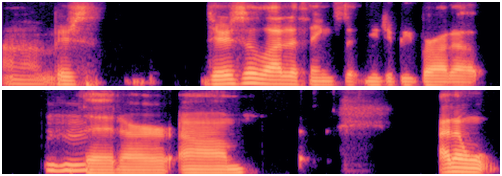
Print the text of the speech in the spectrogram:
Um, there's there's a lot of things that need to be brought up mm-hmm. that are um I don't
